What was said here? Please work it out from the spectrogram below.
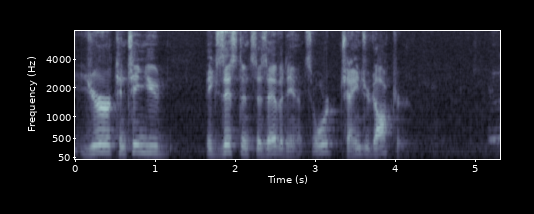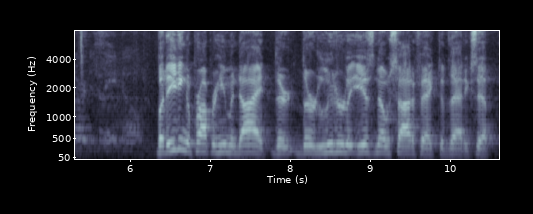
your continued existence as evidence or change your doctor. But eating a proper human diet, there, there literally is no side effect of that except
